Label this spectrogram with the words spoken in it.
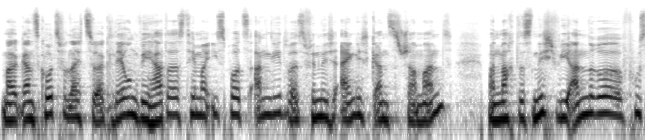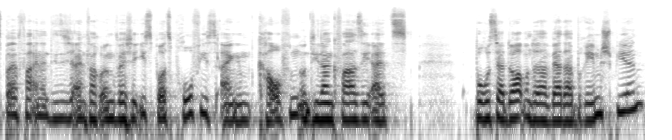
Mal ganz kurz vielleicht zur Erklärung, wie härter das Thema E-Sports angeht, weil das finde ich eigentlich ganz charmant. Man macht es nicht wie andere Fußballvereine, die sich einfach irgendwelche E-Sports-Profis einkaufen und die dann quasi als Borussia Dortmund oder Werder Bremen spielen.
